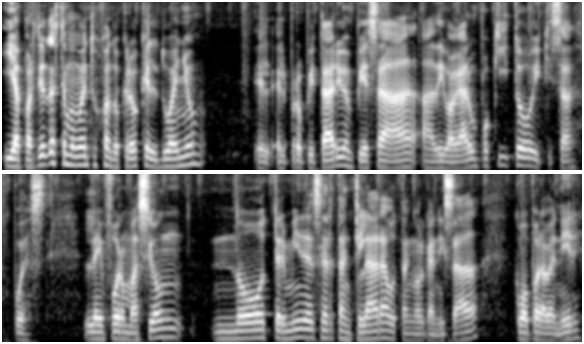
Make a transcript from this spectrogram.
Y a partir de este momento es cuando creo que el dueño, el, propietario, empieza a, divagar un poquito y quizás pues la información no termine de ser tan clara o tan organizada como para venir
